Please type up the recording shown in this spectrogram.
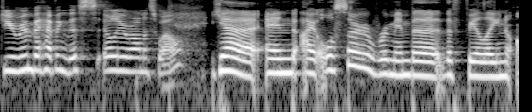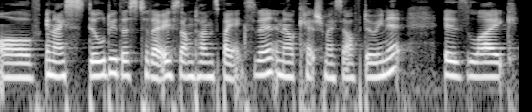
Do you remember having this earlier on as well? Yeah, and I also remember the feeling of, and I still do this today, sometimes by accident, and I'll catch myself doing it, is like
